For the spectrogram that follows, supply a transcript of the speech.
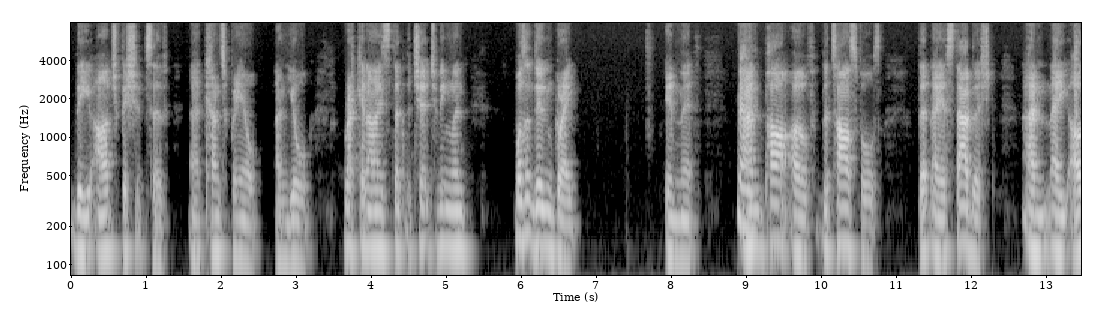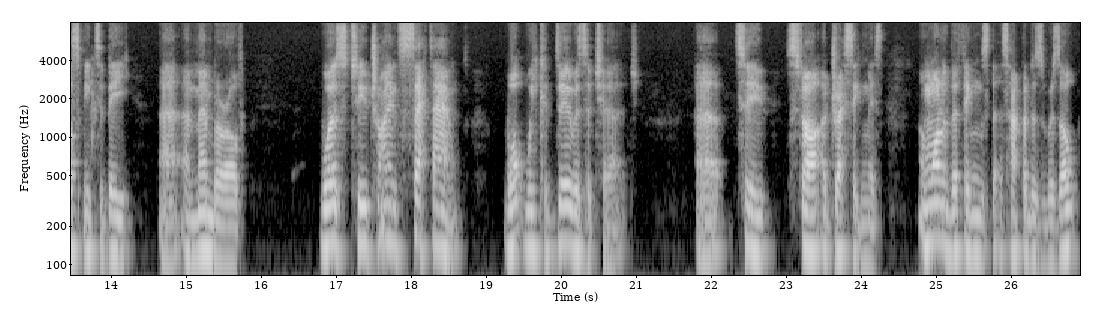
the Archbishops of uh, Canterbury and York recognised that the Church of England wasn't doing great in this. No. And part of the task force that they established and they asked me to be uh, a member of was to try and set out what we could do as a church uh, to start addressing this. And one of the things that has happened as a result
